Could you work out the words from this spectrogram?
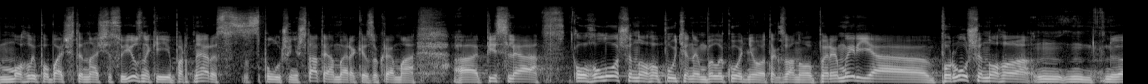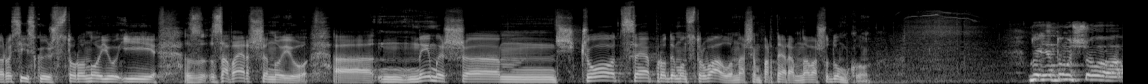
могли побачити наші союзники і партнери Сполучені Штати Америки, зокрема е, після оголошеного Путіним великоднього так званого перемир'я, порушеного російською ж стороною і завершеною е, ними ж, е, що це продемонструвало нашим партнерам, на вашу думку? Ну я думаю, що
